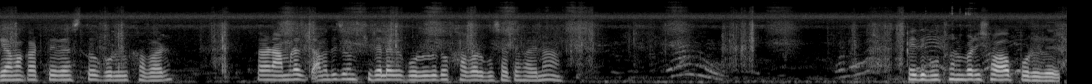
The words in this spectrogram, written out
জামা কাটতে ব্যস্ত গরুর খাবার। কারণ আমরা আমাদের যখন খিদে লাগে গরুরও তো খাবার গোছাতে হয় না। এদিকে উঠোন বাড়ি সব পড়ে রয়েছে।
